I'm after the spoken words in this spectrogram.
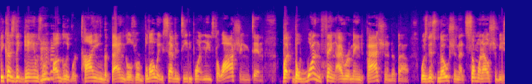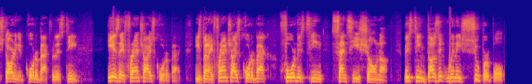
because the games were mm-hmm. ugly. We're tying the Bengals, we're blowing 17 point leads to Washington. But the one thing I remained passionate about was this notion that someone else should be starting at quarterback for this team. He is a franchise quarterback. He's been a franchise quarterback for this team since he's shown up. This team doesn't win a Super Bowl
